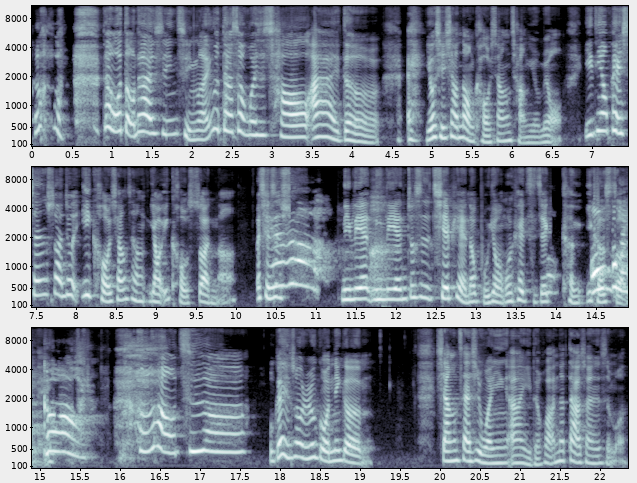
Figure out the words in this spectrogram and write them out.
但我懂他的心情了，因为大蒜我也是超爱的。哎，尤其像那种烤香肠，有没有一定要配生蒜？就一口香肠咬一口蒜呢、啊？而且是，你连你连就是切片都不用，我可以直接啃一颗蒜。Oh my god，很好吃啊！我跟你说，如果那个香菜是文英阿姨的话，那大蒜是什么？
